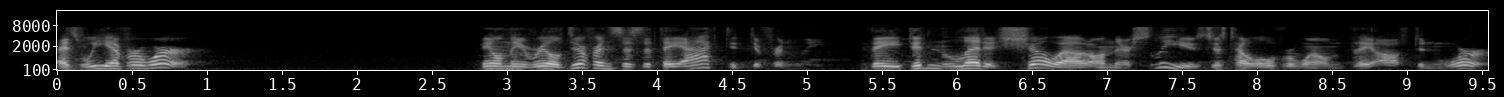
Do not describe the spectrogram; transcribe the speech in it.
as we ever were. The only real difference is that they acted differently. They didn't let it show out on their sleeves just how overwhelmed they often were.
